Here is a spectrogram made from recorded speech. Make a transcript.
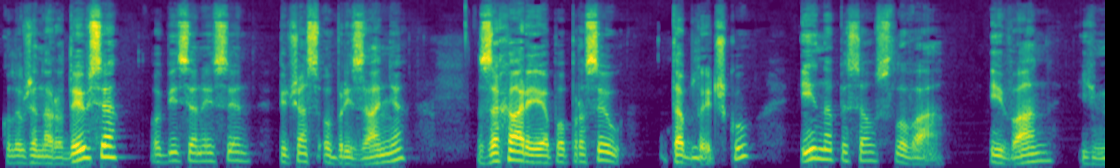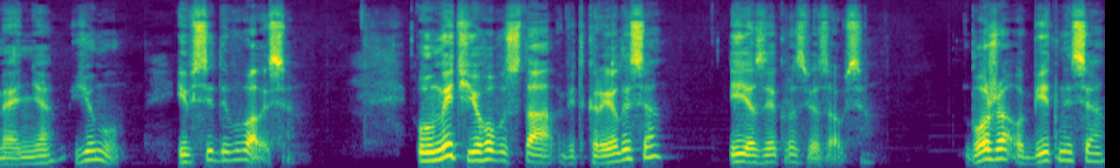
коли вже народився обіцяний син, під час обрізання, Захарія попросив табличку і написав слова Іван ймення йому. І всі дивувалися. Умить його вуста відкрилися, і язик розв'язався. Божа обітниця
